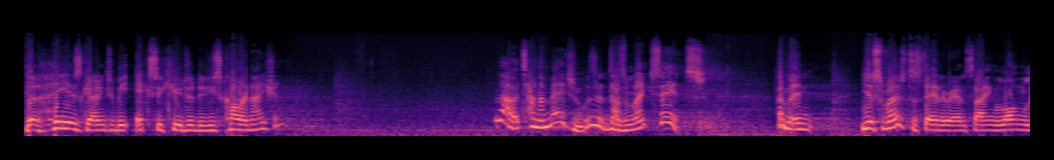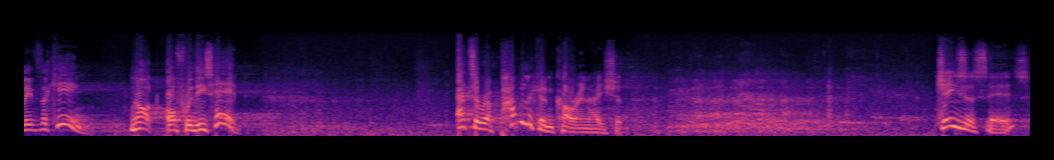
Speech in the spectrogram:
that he is going to be executed at his coronation? No, it's unimaginable. It doesn't make sense. I mean, you're supposed to stand around saying, Long live the King, not off with his head. That's a Republican coronation. Jesus says,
